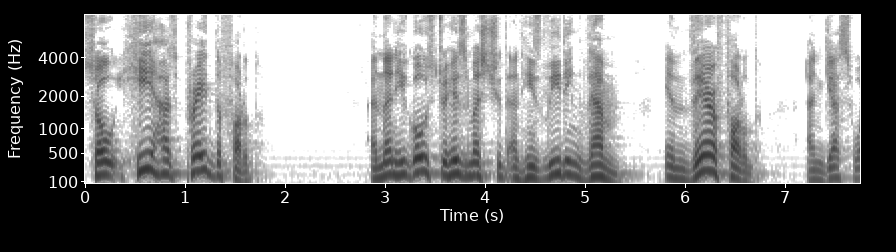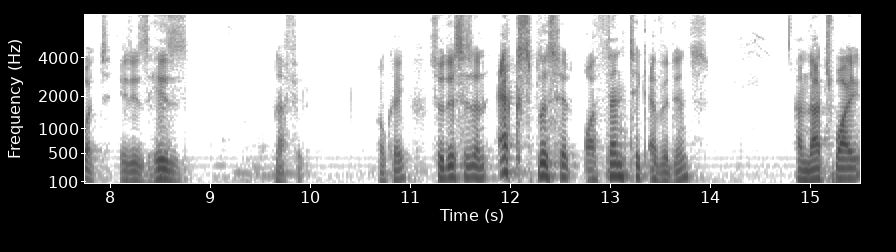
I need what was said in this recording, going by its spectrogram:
So he has prayed the fard and then he goes to his masjid and he's leading them in their fard. And guess what? It is his nafil. Okay? So this is an explicit, authentic evidence. And that's why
